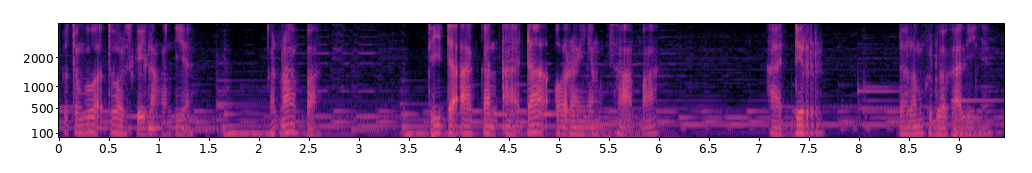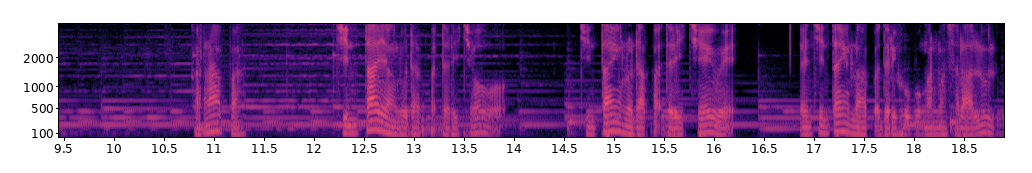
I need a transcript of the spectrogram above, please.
Lu tunggu waktu harus kehilangan dia. Karena apa? Tidak akan ada orang yang sama hadir dalam kedua kalinya. Karena apa? Cinta yang lu dapat dari cowok cinta yang lu dapat dari cewek dan cinta yang lu dapat dari hubungan masa lalu lu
